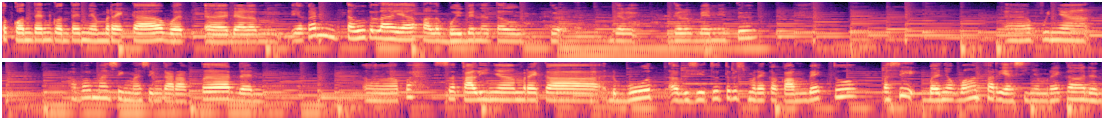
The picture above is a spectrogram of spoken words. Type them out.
konten kontennya mereka buat eh, dalam ya kan tahu lah ya kalau boyband atau girl, girl, girl band itu eh, punya apa masing-masing karakter dan eh, apa sekalinya mereka debut abis itu terus mereka comeback tuh pasti banyak banget variasinya mereka dan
